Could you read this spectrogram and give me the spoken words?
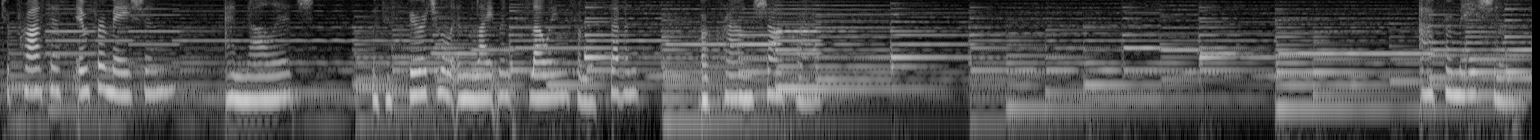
to process information and knowledge with the spiritual enlightenment flowing from the seventh or crown chakra. Affirmation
